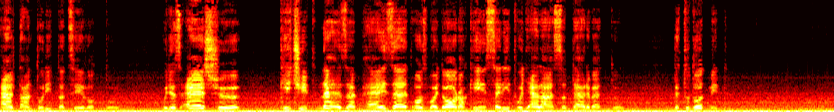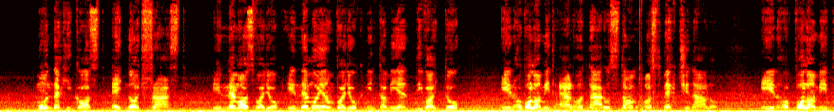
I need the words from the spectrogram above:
eltántorít a célodtól. Hogy az első kicsit nehezebb helyzet az majd arra kényszerít, hogy elállsz a tervettől. De tudod mit? Mond nekik azt egy nagy frászt, én nem az vagyok, én nem olyan vagyok, mint amilyen ti vagytok. Én, ha valamit elhatároztam, azt megcsinálom. Én, ha valamit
